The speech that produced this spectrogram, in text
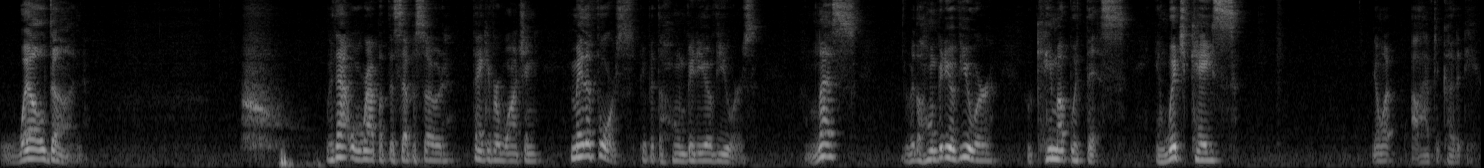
Well done. With that, we'll wrap up this episode. Thank you for watching. May the Force be with the home video viewers. Unless you were the home video viewer who came up with this. In which case, you know what? I'll have to cut it here.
